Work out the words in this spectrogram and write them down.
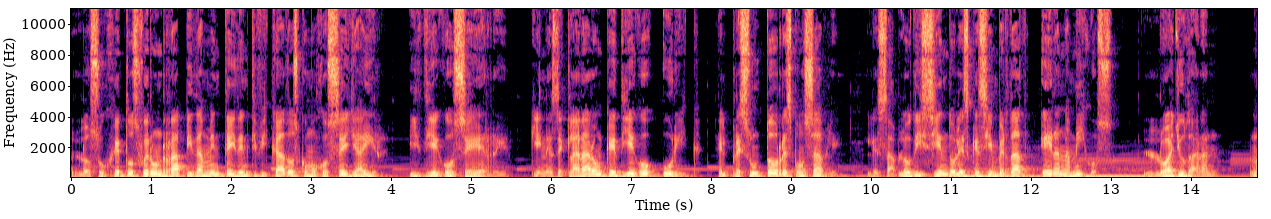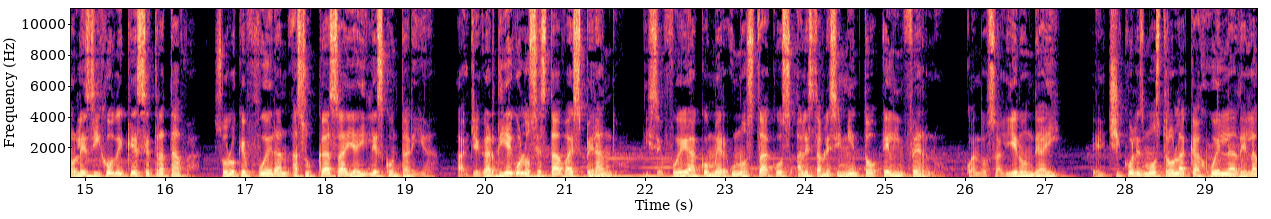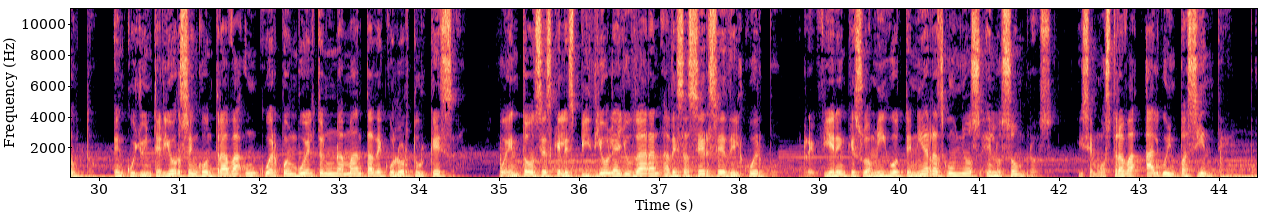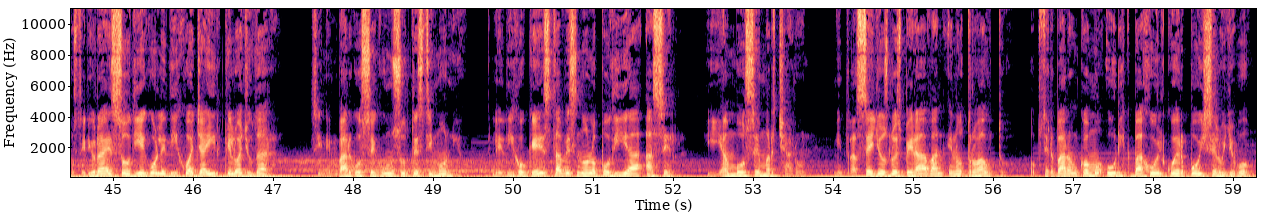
Los sujetos fueron rápidamente identificados como José Yair y Diego CR, quienes declararon que Diego Uric, el presunto responsable, les habló diciéndoles que si en verdad eran amigos, lo ayudaran. No les dijo de qué se trataba, solo que fueran a su casa y ahí les contaría. Al llegar Diego los estaba esperando y se fue a comer unos tacos al establecimiento El Inferno. Cuando salieron de ahí, el chico les mostró la cajuela del auto, en cuyo interior se encontraba un cuerpo envuelto en una manta de color turquesa. Fue entonces que les pidió le ayudaran a deshacerse del cuerpo. Refieren que su amigo tenía rasguños en los hombros y se mostraba algo impaciente. Posterior a eso, Diego le dijo a Jair que lo ayudara. Sin embargo, según su testimonio, le dijo que esta vez no lo podía hacer y ambos se marcharon. Mientras ellos lo esperaban en otro auto, observaron cómo Urik bajó el cuerpo y se lo llevó.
